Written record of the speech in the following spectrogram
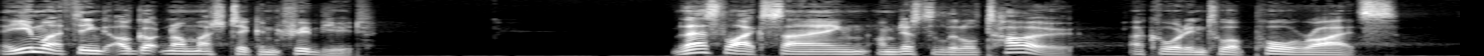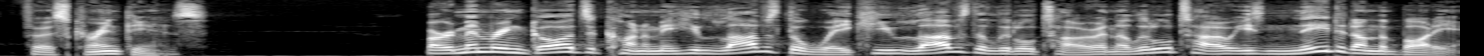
Now, you might think I've got not much to contribute. That's like saying I'm just a little toe, according to what Paul writes, 1 Corinthians. By remembering God's economy, He loves the weak, He loves the little toe, and the little toe is needed on the body.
